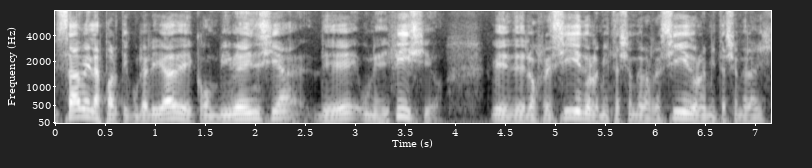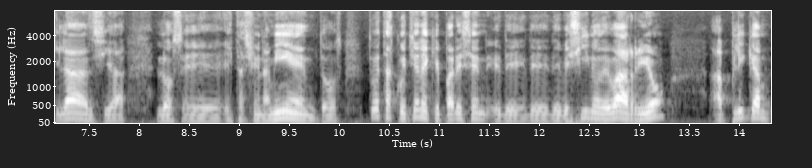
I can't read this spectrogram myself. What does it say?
saben las particularidades de convivencia de un edificio eh, de los residuos, la administración de los residuos, la administración de la vigilancia, los eh, estacionamientos, todas estas cuestiones que parecen eh, de, vecino de barrio, aplican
